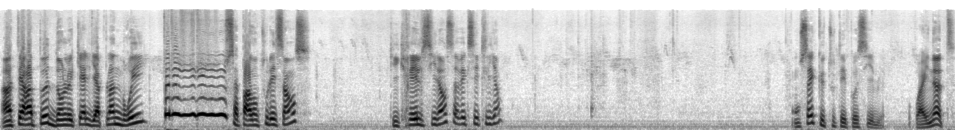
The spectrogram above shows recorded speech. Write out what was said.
un thérapeute dans lequel il y a plein de bruit, ça part dans tous les sens, qui crée le silence avec ses clients? On sait que tout est possible. Why not?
